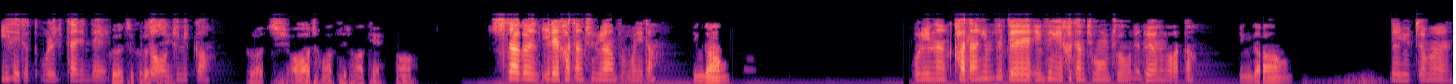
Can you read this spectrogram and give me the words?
이세 있었, 원래 뒷자리인데. 그렇지, 그렇지. 목적어 비니까. 그렇지. 어, 정확해, 정확해. 어. 시작은 일의 가장 중요한 부분이다. 띵동. 우리는 가장 힘들 때 인생의 가장 좋은 교훈을 배우는 것 같다. 띵동. 내 요점은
